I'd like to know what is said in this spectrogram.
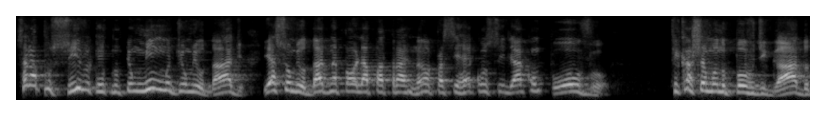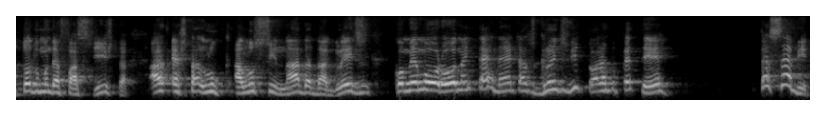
Será possível que a gente não tenha um mínimo de humildade? E essa humildade não é para olhar para trás, não, é para se reconciliar com o povo. Ficar chamando o povo de gado, todo mundo é fascista. Esta alucinada da Gleides comemorou na internet as grandes vitórias do PT. Percebe?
